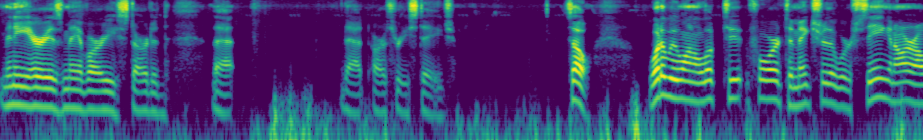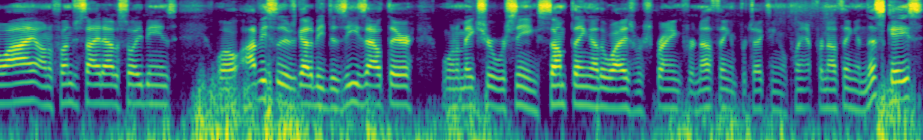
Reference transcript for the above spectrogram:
many areas may have already started that that R3 stage. So what do we want to look to, for to make sure that we're seeing an ROI on a fungicide out of soybeans? Well, obviously there's got to be disease out there. We want to make sure we're seeing something, otherwise we're spraying for nothing and protecting a plant for nothing. In this case,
